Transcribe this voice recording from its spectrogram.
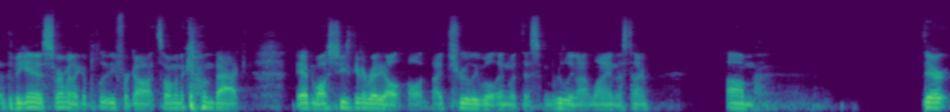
at the beginning of the sermon, I completely forgot. So I'm going to come back. And while she's getting ready, I'll, I'll, i truly will end with this. I'm really not lying this time. Um, there,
